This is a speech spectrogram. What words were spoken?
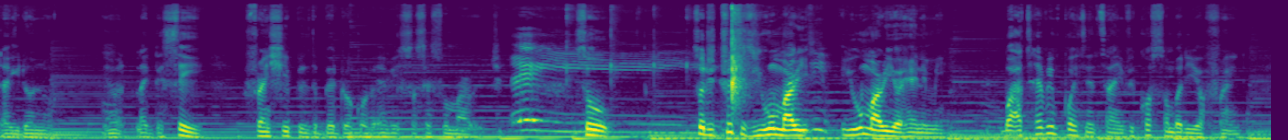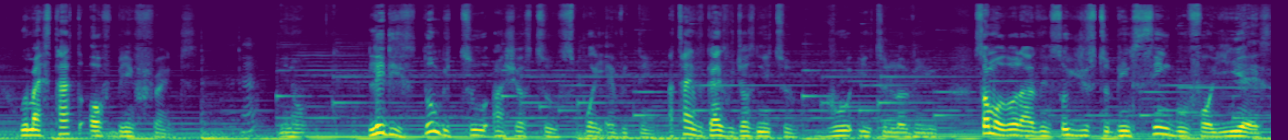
that you don't know. You know, like they say, friendship is the bedrock of every successful marriage. Hey. So- So the truth is, you will marry, you will marry your enemy. But at every point in time, if you call somebody your friend, we might start off being friends. Mhm. You know, ladies, don't be too anxious to spoil everything. At times, guys, we just need to grow into loving you. Some of us have been so used to being single for years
